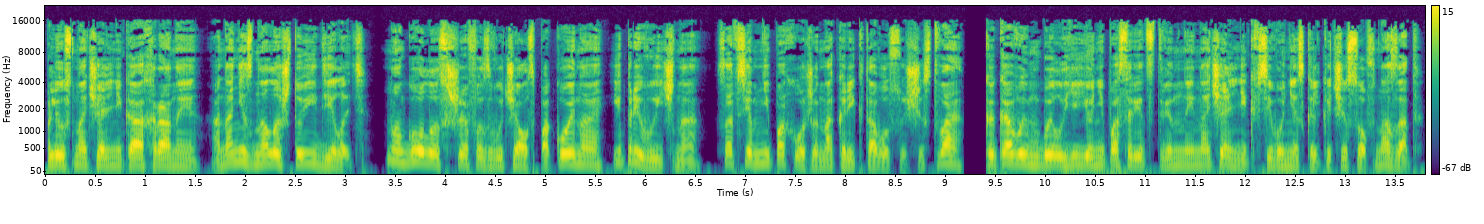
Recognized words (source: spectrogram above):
плюс начальника охраны, она не знала, что и делать. Но голос шефа звучал спокойно и привычно, совсем не похоже на крик того существа, каковым был ее непосредственный начальник всего несколько часов назад.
